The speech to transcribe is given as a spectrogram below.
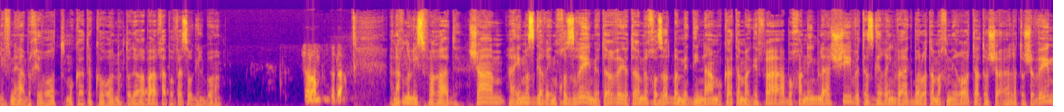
לפני הבחירות מוכת הקורונה. תודה רבה לך, פרופסור גלבוע. שלום, תודה. אנחנו לספרד. שם, האם הסגרים חוזרים? יותר ויותר מחוזות במדינה מוכת המגפה בוחנים להשיב את הסגרים וההגבלות המחמירות על, תוש... התושבים,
